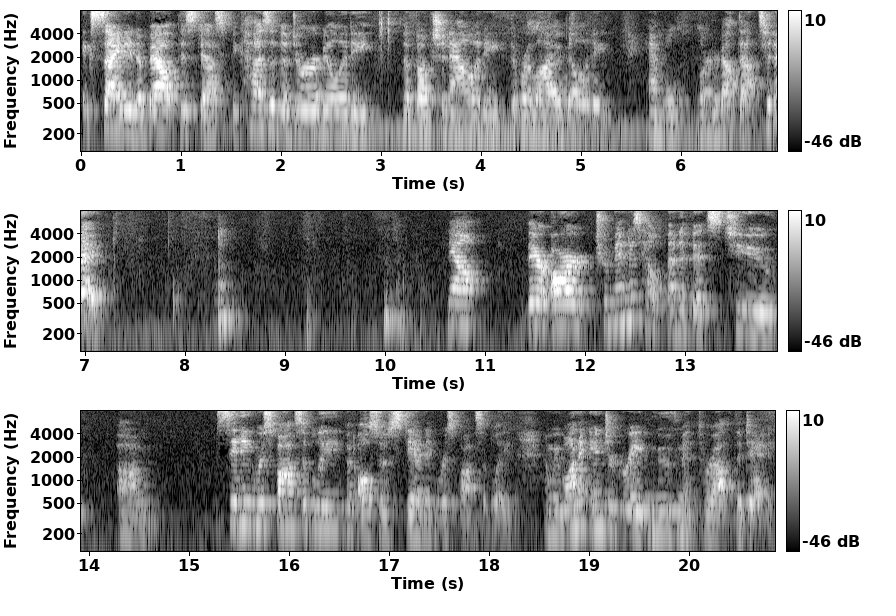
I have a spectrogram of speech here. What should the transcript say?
excited about this desk because of the durability, the functionality, the reliability, and we'll learn about that today. Now, there are tremendous health benefits to um, sitting responsibly, but also standing responsibly. And we want to integrate movement throughout the day.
